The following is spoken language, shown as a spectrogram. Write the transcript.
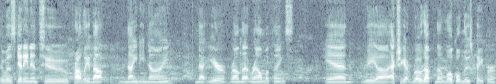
it was getting into probably about '99 in that year, around that realm of things, and we uh, actually got wrote up in the local newspaper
